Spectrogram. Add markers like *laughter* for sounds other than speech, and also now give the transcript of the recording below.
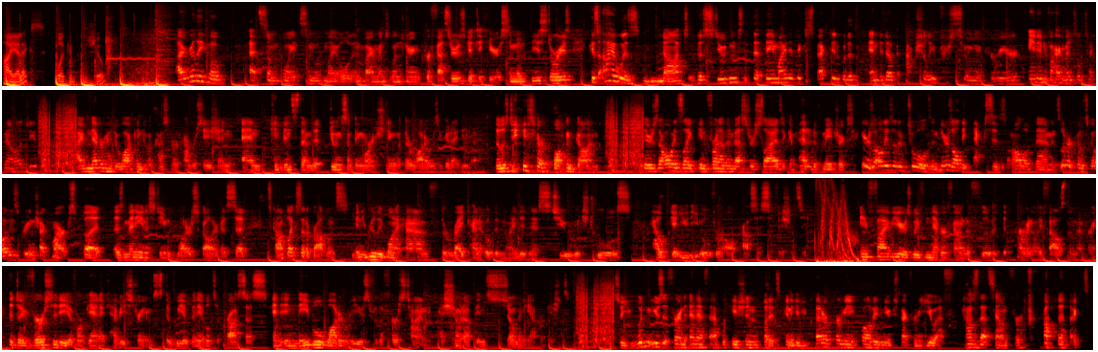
Hi, Alex. Welcome to the show. I really hope at some point some of my old environmental engineering professors get to hear some of these stories because I was not the student that they might have expected would have ended up actually *laughs* pursuing a career in environmental technology. I've never had to walk into a customer conversation and convince them that doing something more interesting with their water was a good idea. Those *laughs* days are long gone. There's always like in front of investor slides a competitive matrix. Here's all these other tools and here's all the X's on all of them. And ZwitterCo's got all these green check marks. But as many an esteemed water scholar has said, it's a complex set of problems. And you really want to have the right kind of open-mindedness to which tools help get you the overall process efficiency. In five years, we've never found a fluid that permanently fouls the membrane. The diversity of organic heavy streams that we have been able to process and enable water reuse for the first time has shown up in so many applications. So you wouldn't use it for an NF application, but it's going to give you better permeate quality than you expect from a UF. How's that sound for a *laughs* product?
